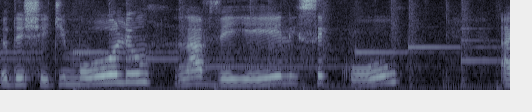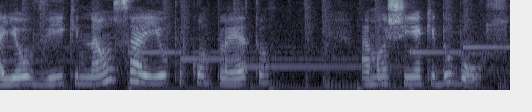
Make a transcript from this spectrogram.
Eu deixei de molho, lavei ele, secou. Aí eu vi que não saiu por completo a manchinha aqui do bolso.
